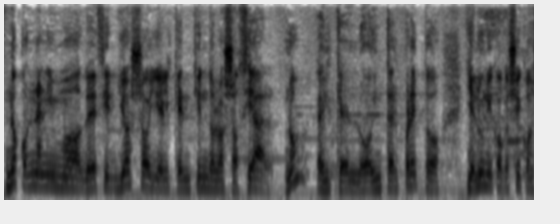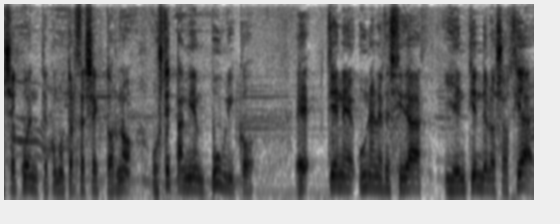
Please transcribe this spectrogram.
no con ánimo de decir yo soy el que entiendo lo social, ¿no? el que lo interpreto y el único que soy consecuente como tercer sector, no, usted también público eh, tiene una necesidad y entiende lo social,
